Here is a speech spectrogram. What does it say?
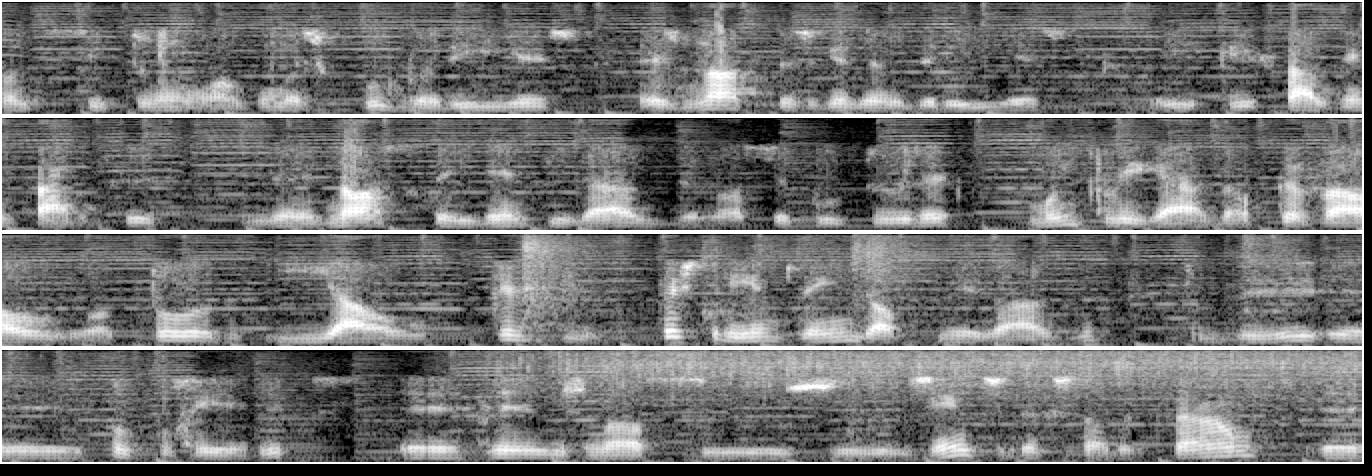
onde se situam algumas povoarias, as nossas ganaderias, e que fazem parte da nossa identidade, da nossa cultura, muito ligada ao cavalo, ao touro e ao cantil. Depois teríamos ainda a oportunidade de eh, percorrer eh, os nossos agentes da restauração, eh,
